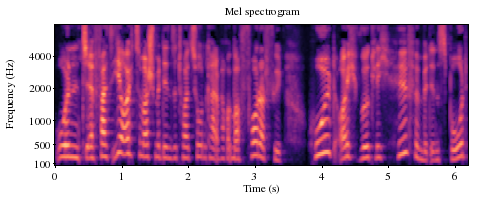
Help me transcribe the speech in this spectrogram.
und äh, falls ihr euch zum Beispiel mit den Situationen gerade einfach überfordert fühlt, holt euch wirklich Hilfe mit ins Boot.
